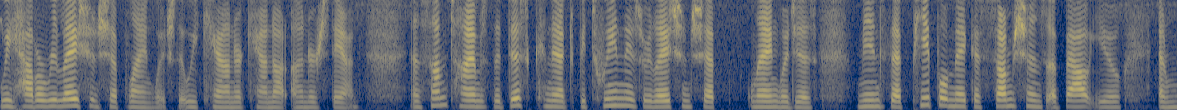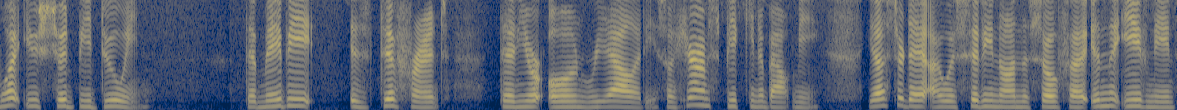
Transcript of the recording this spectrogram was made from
we have a relationship language that we can or cannot understand. And sometimes the disconnect between these relationship languages means that people make assumptions about you and what you should be doing that maybe is different than your own reality. So here I'm speaking about me. Yesterday I was sitting on the sofa in the evening.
